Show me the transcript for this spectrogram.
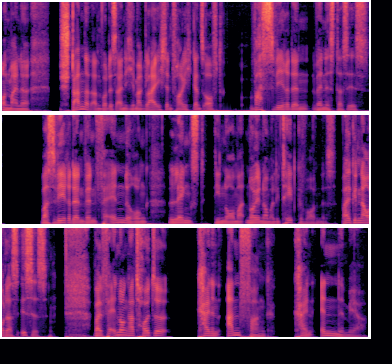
Und meine Standardantwort ist eigentlich immer gleich, dann frage ich ganz oft, was wäre denn, wenn es das ist? Was wäre denn, wenn Veränderung längst die Norma neue Normalität geworden ist? Weil genau das ist es. Weil Veränderung hat heute keinen Anfang, kein Ende mehr,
